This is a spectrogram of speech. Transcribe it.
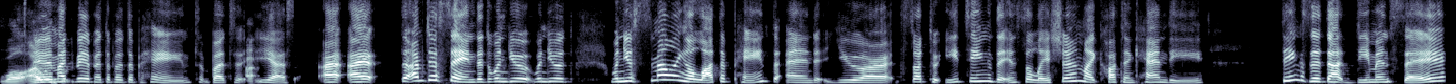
Well, I it would, might be a bit of the paint, but uh, I- yes, I, I I'm just saying that when you, when you, when you're smelling a lot of paint and you are start to eating the insulation like cotton candy, things that that demon say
